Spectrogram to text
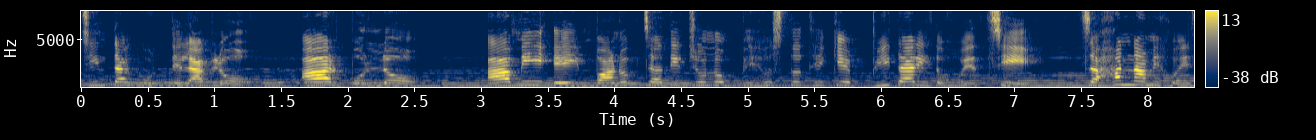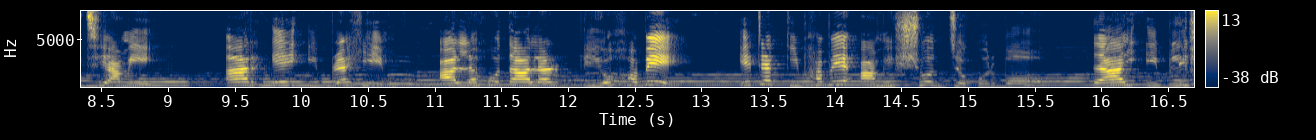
চিন্তা করতে লাগল আর বলল আমি এই মানব জাতির জন্য বেহস্ত থেকে বিতাড়িত হয়েছি, জাহান নামে হয়েছি আমি। আর এই ইব্রাহিম, আল্লাহ তাআলার প্রিয় হবে? এটা কীভাবে আমি সহ্য করব? তাই ইবলিশ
